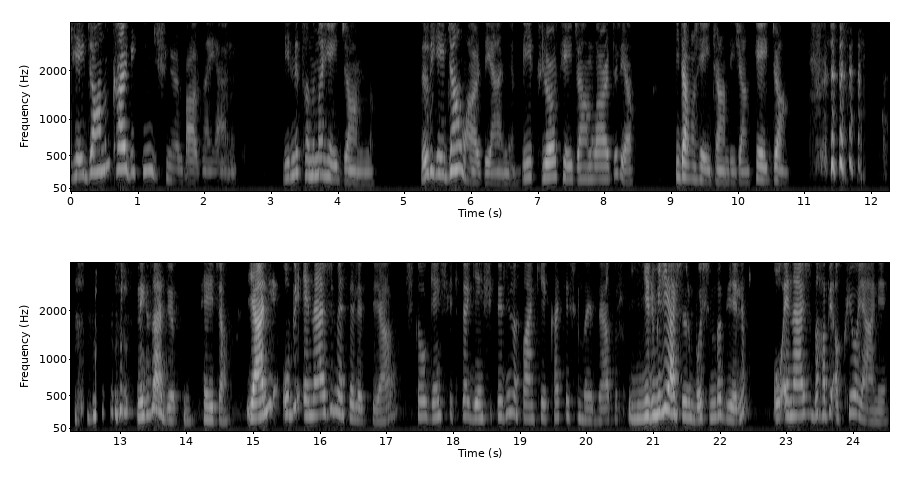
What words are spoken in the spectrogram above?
heyecanım kaybettiğini düşünüyorum bazen yani. Birini tanıma heyecanını. Böyle bir heyecan vardı yani. Bir flört heyecanı vardır ya. Bir daha heyecan diyeceğim. Heyecan. ne güzel diyorsun. Heyecan. Yani o bir enerji meselesi ya. İşte o gençlikte, gençlik dediğimde sanki kaç yaşındayız ya dur. 20'li yaşların başında diyelim. O enerji daha bir akıyor yani.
